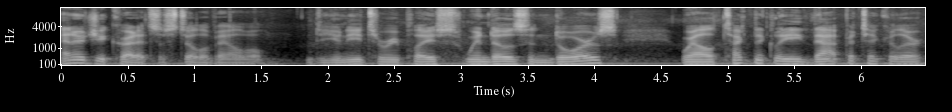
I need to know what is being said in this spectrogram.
Energy credits are still available. Do you need to replace windows and doors? Well, technically, that particular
